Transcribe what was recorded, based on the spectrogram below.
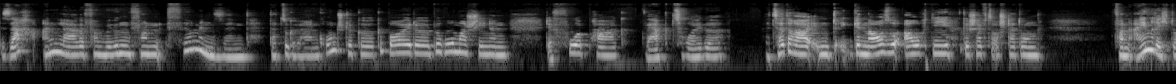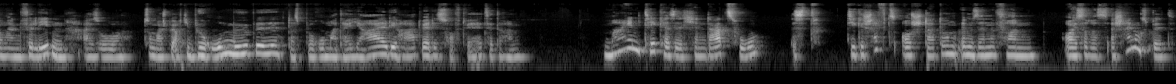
Sachanlagevermögen von Firmen sind. Dazu gehören Grundstücke, Gebäude, Büromaschinen, der Fuhrpark, Werkzeuge etc. Und genauso auch die Geschäftsausstattung von Einrichtungen für Läden, also zum Beispiel auch die Büromöbel, das Büromaterial, die Hardware, die Software etc. Mein Teekesselchen dazu ist die Geschäftsausstattung im Sinne von äußeres Erscheinungsbild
